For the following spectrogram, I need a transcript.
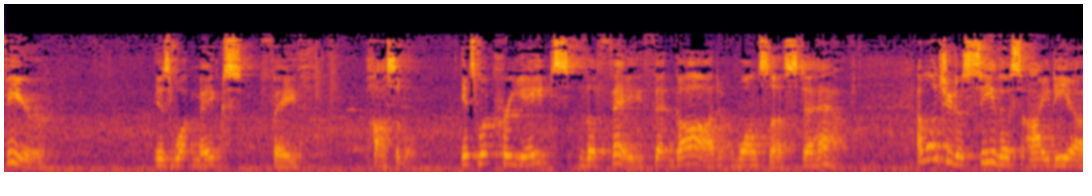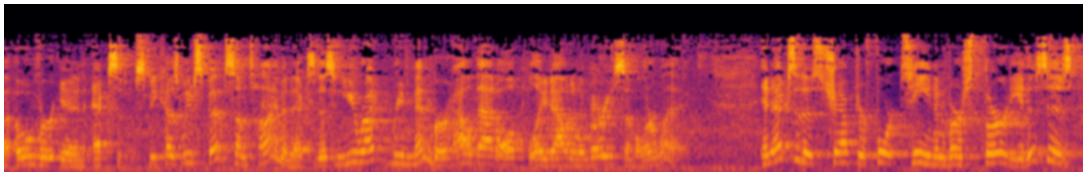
Fear is what makes faith possible. It's what creates the faith that God wants us to have. I want you to see this idea over in Exodus because we've spent some time in Exodus and you right remember how that all played out in a very similar way. In Exodus chapter 14 and verse 30, this is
